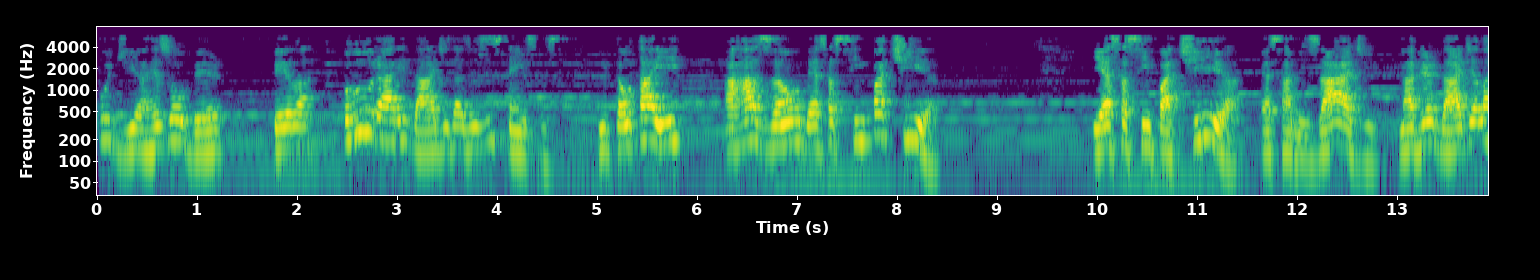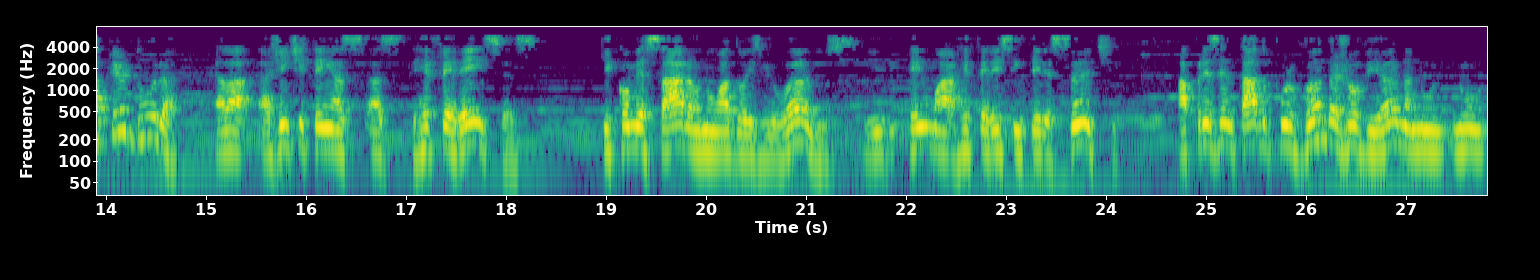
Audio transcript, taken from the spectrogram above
podia resolver pela pluralidade das existências. Então está aí a razão dessa simpatia. E essa simpatia, essa amizade, na verdade, ela perdura. Ela, a gente tem as, as referências que começaram no há dois mil anos, e tem uma referência interessante, apresentado por Wanda Joviana no, no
